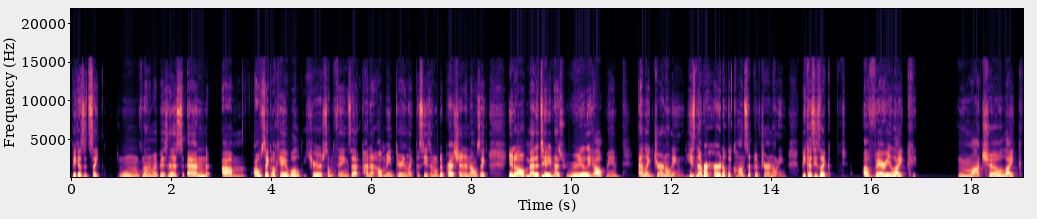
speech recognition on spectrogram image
because it's like mm, none of my business and um i was like okay well here are some things that kind of helped me during like the seasonal depression and i was like you know meditating has really helped me and like journaling. He's never heard of the concept of journaling because he's like a very like macho like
